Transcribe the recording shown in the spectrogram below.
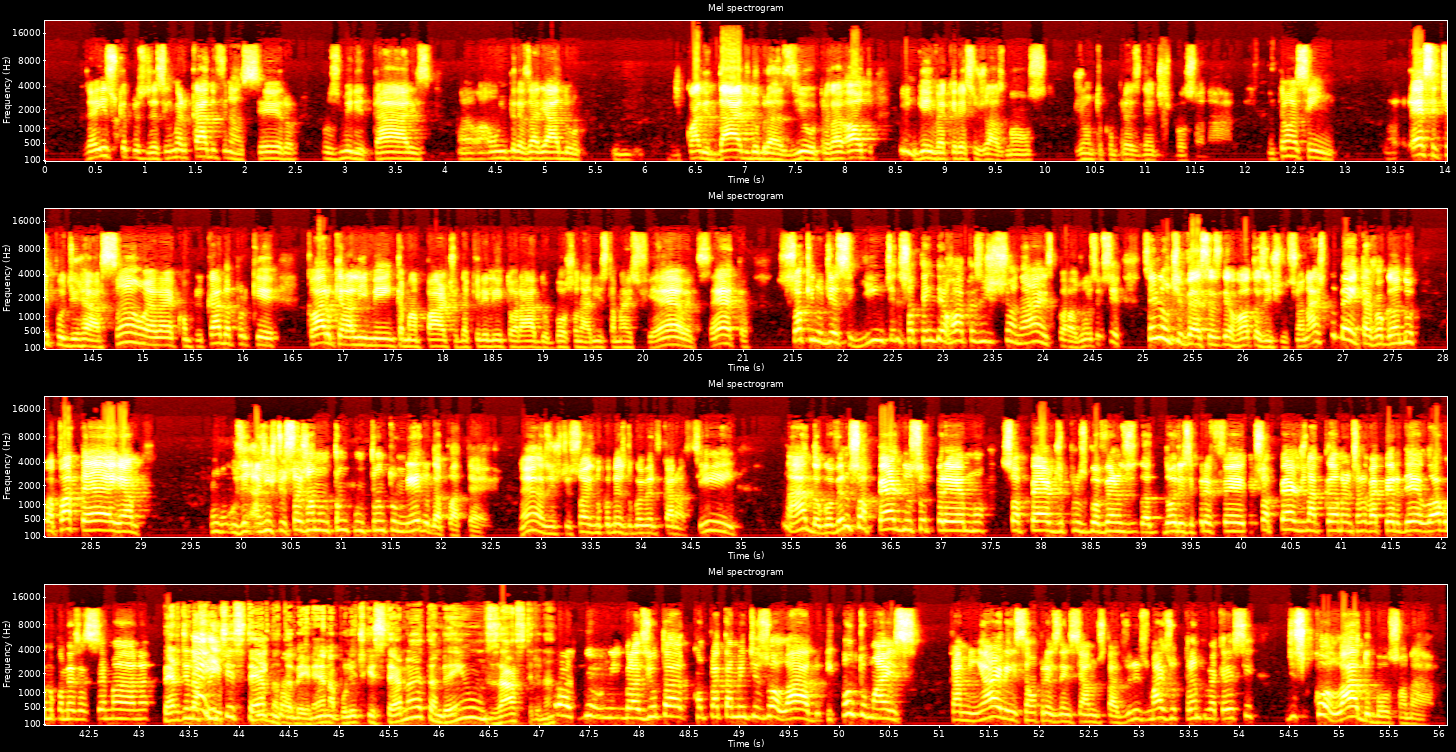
É isso que eu preciso dizer. Assim, o mercado financeiro, os militares, o empresariado de qualidade do Brasil, o empresariado alto, ninguém vai querer sujar as mãos junto com o presidente Bolsonaro. Então, assim, esse tipo de reação ela é complicada porque, claro que ela alimenta uma parte daquele eleitorado bolsonarista mais fiel, etc. Só que no dia seguinte ele só tem derrotas institucionais, Cláudio. Se, se, ele não tivesse as derrotas institucionais, tudo bem, está jogando com a plateia. As instituições já não estão com tanto medo da plateia. Né? As instituições no começo do governo ficaram assim, Nada, o governo só perde no Supremo, só perde para os governadores e prefeitos, só perde na Câmara, gente vai perder logo no começo da semana. Perde na frente externa fica. também, né? Na política externa é também um desastre, né? O Brasil está completamente isolado. E quanto mais caminhar a eleição presidencial nos Estados Unidos, mais o Trump vai querer se descolar do Bolsonaro.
